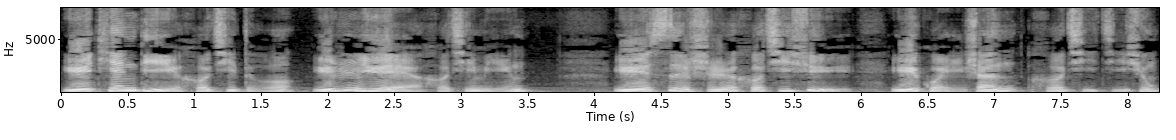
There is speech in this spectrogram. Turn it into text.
与天地合其德，与日月合其明，与四时合其序，与鬼神合其吉凶。”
